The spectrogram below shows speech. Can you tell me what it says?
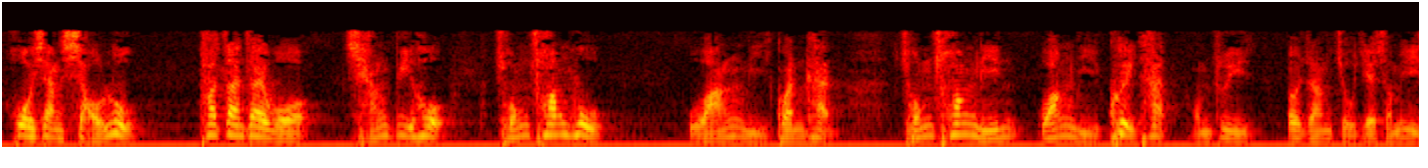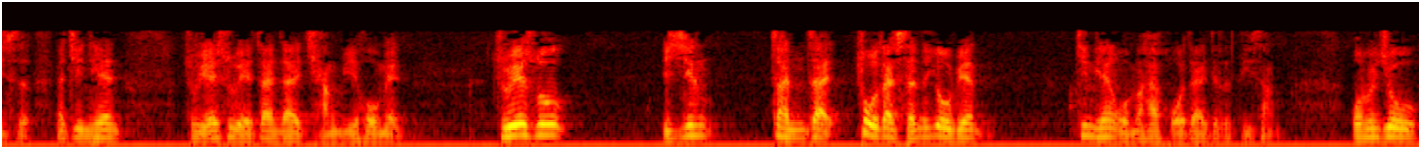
或像小鹿，他站在我墙壁后，从窗户往里观看，从窗棂往里窥探。我们注意二章九节什么意思？那今天主耶稣也站在墙壁后面，主耶稣已经站在坐在神的右边。今天我们还活在这个地上，我们就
